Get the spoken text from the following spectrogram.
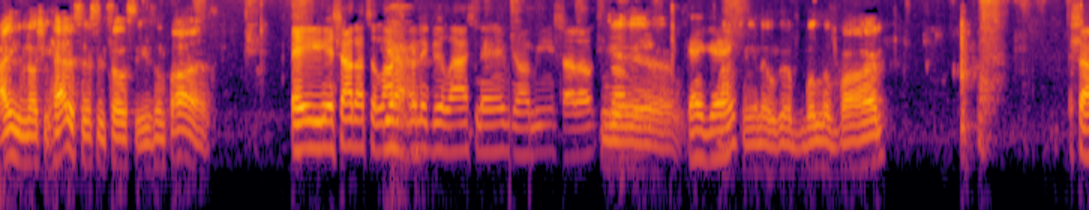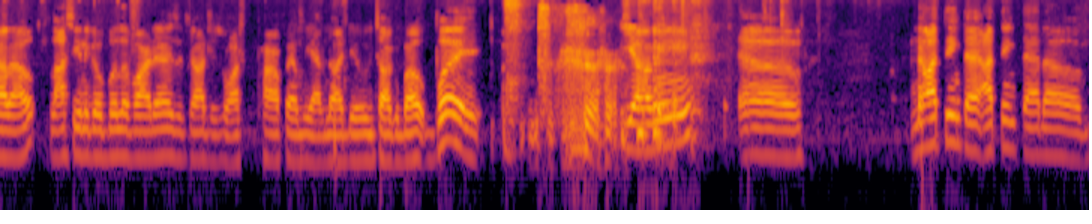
I didn't even know she had a sister until season five. Hey, and shout out to Lottie Yeah. getting a good last name. You know what I mean? Shout out. to know I mean? Yeah, Gang gang. you know, good Boulevard. Shout out. La Cienega Boulevard is. If y'all just watch Power Family, you have no idea what we talk about. But you know what I mean? Uh, no, I think that I think that um,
